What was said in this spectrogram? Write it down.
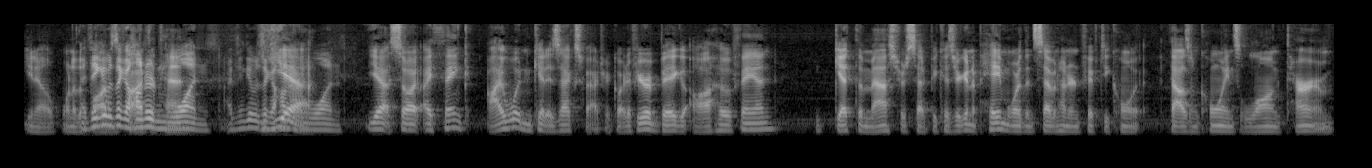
you know one of the. I think it was like five to 10. 101. I think it was like Yeah. 101. Yeah, so I, I think I wouldn't get his X Factor card. If you're a big Aho fan, get the Master Set because you're going to pay more than seven hundred fifty thousand coins long term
